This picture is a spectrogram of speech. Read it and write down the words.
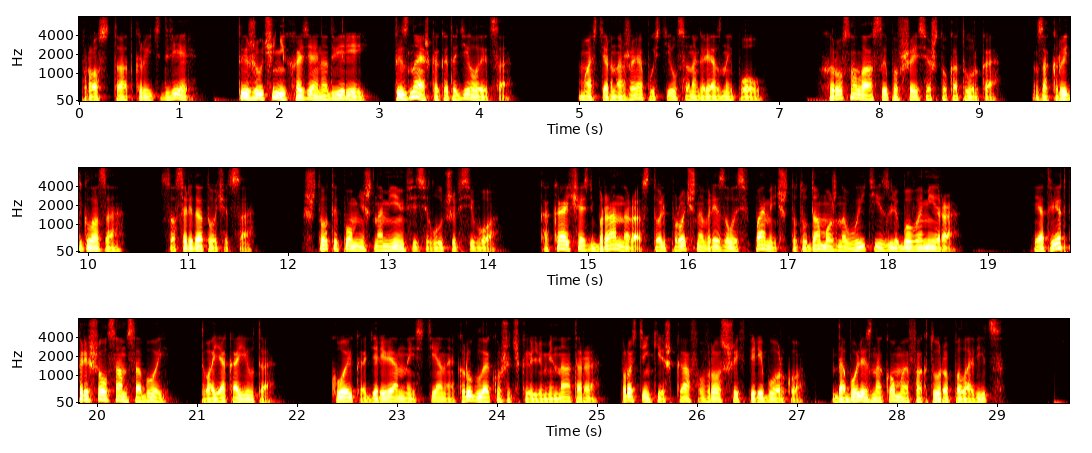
просто открыть дверь. Ты же ученик хозяина дверей. Ты знаешь, как это делается. Мастер ножей опустился на грязный пол. Хрустнула осыпавшаяся штукатурка. Закрыть глаза. Сосредоточиться. Что ты помнишь на Мемфисе лучше всего? Какая часть Браннера столь прочно врезалась в память, что туда можно выйти из любого мира? И ответ пришел сам собой. Твоя каюта. Койка, деревянные стены, круглая окошечко иллюминатора, простенький шкаф, вросший в переборку, да более знакомая фактура половиц.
